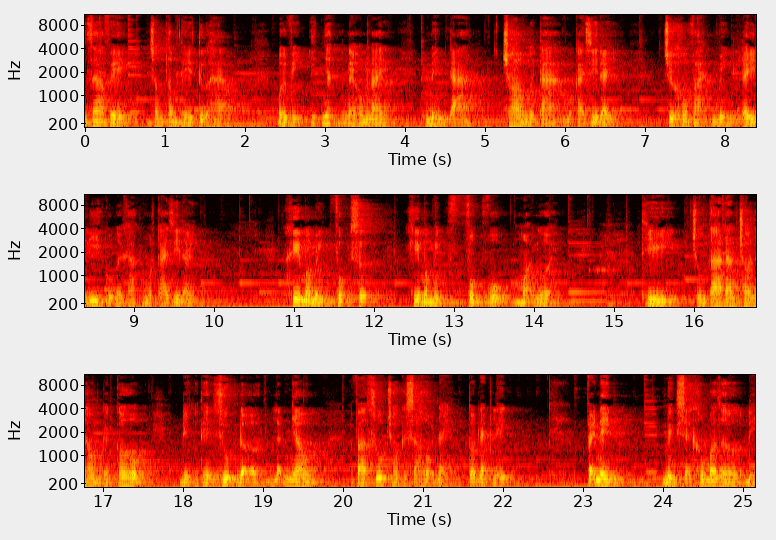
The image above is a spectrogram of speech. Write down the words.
ra về trong tâm thế tự hào bởi vì ít nhất ngày hôm nay mình đã cho người ta một cái gì đấy, chứ không phải mình lấy đi của người khác một cái gì đấy. Khi mà mình phụng sự, khi mà mình phục vụ mọi người, thì chúng ta đang cho nhau một cái cơ hội để có thể giúp đỡ lẫn nhau và giúp cho cái xã hội này tốt đẹp lên. Vậy nên, mình sẽ không bao giờ để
